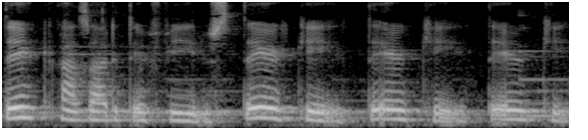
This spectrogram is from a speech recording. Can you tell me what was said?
ter que casar e ter filhos, ter que, ter que, ter que.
